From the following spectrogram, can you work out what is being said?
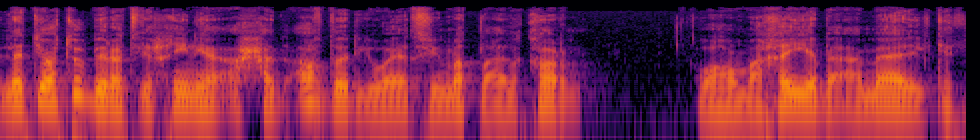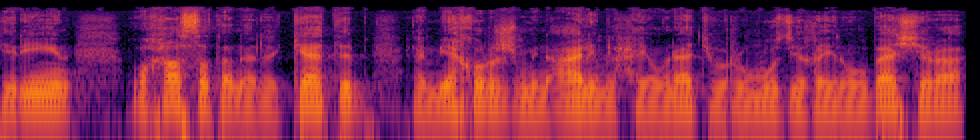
التي اعتبرت في حينها أحد أفضل الروايات في مطلع القرن. وهو ما خيب آمال الكثيرين وخاصة أن الكاتب لم يخرج من عالم الحيوانات والرموز غير مباشرة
